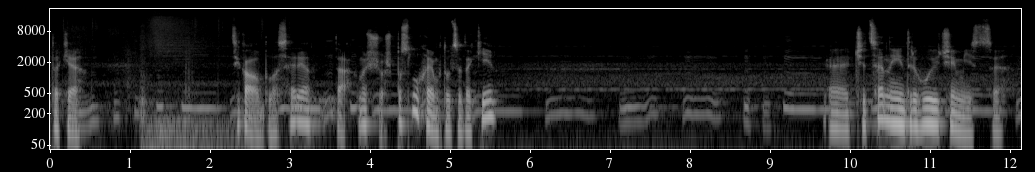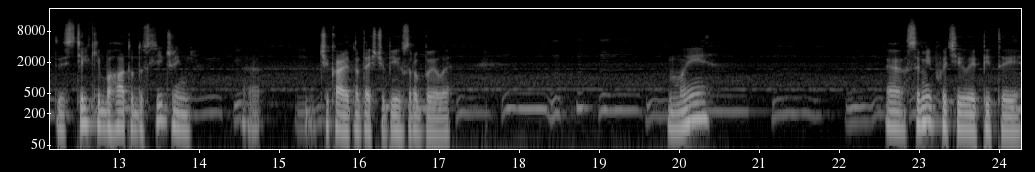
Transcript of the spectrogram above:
таке. Цікава була серія. Так, ну що ж, послухаємо, хто це такі. Е, чи це не інтригуюче місце? Стільки багато досліджень е, чекають на те, щоб їх зробили. Ми самі б хотіли піти,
